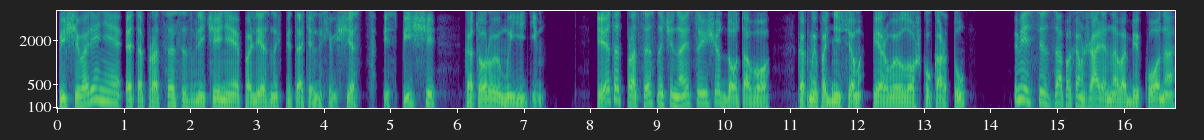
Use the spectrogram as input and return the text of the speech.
пищеварение – это процесс извлечения полезных питательных веществ из пищи, которую мы едим. И этот процесс начинается еще до того, как мы поднесем первую ложку ко рту, вместе с запахом жареного бекона,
